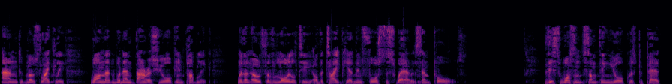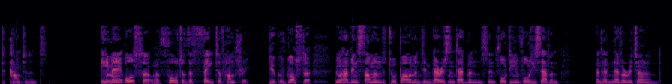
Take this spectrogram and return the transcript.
and, most likely, one that would embarrass York in public with an oath of loyalty of the type he had been forced to swear at St. Paul's. This wasn't something York was prepared to countenance. He may also have thought of the fate of Humphrey, Duke of Gloucester, who had been summoned to a parliament in Bury St. Edmunds in 1447, and had never returned.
